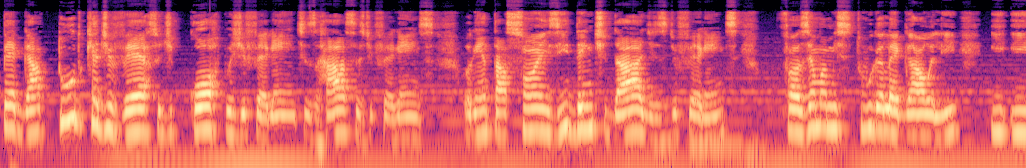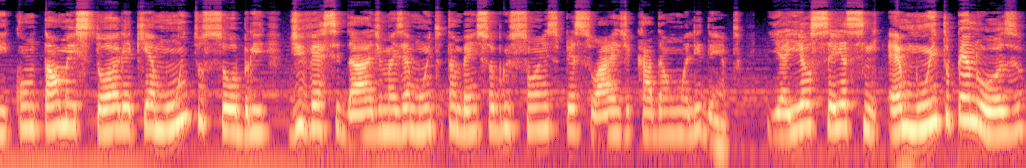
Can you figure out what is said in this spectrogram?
pegar tudo que é diverso, de corpos diferentes, raças diferentes, orientações identidades diferentes, fazer uma mistura legal ali e, e, contar uma história que é muito sobre diversidade, mas é muito também sobre os sonhos pessoais de cada um ali dentro. E aí eu sei assim, é muito penoso.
